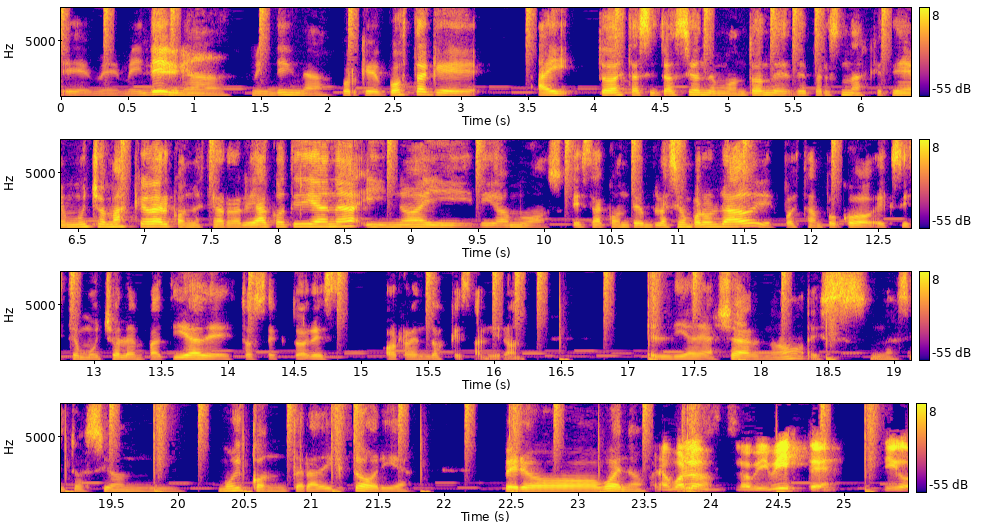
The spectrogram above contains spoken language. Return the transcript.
eh, me, me indigna, me indigna, porque posta que hay toda esta situación de un montón de, de personas que tienen mucho más que ver con nuestra realidad cotidiana y no hay, digamos, esa contemplación por un lado y después tampoco existe mucho la empatía de estos sectores horrendos que salieron el día de ayer, ¿no? Es una situación muy contradictoria. Pero bueno. Bueno, vos lo, lo viviste. Digo,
